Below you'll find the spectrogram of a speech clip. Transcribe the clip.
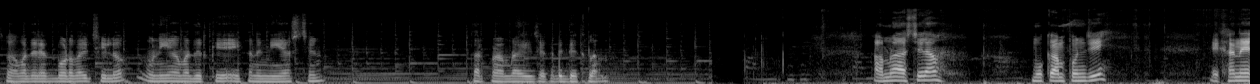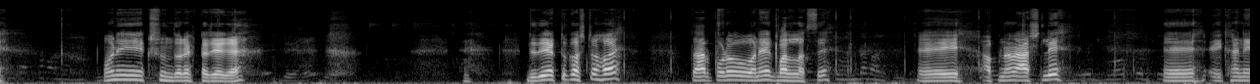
তো আমাদের এক বড় ভাই ছিল, উনি আমাদেরকে এখানে নিয়ে আসছেন। তারপর আমরা এই জায়গাটি দেখলাম। আমরা আসছিলাম মুকামপুঞ্জি। এখানে অনেক সুন্দর একটা জায়গা। যদি একটু কষ্ট হয় তারপরেও অনেক ভালো লাগছে। এই আপনারা আসলে এ, এইখানে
